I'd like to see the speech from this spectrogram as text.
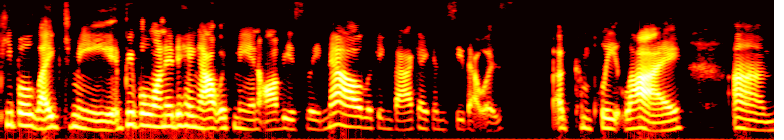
people liked me. People wanted to hang out with me and obviously now looking back i can see that was a complete lie. Um,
